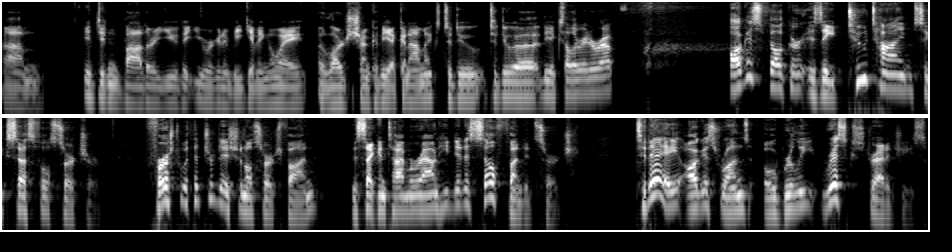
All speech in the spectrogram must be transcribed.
um, it didn't bother you that you were going to be giving away a large chunk of the economics to do to do a, the accelerator route? August felker is a two-time successful searcher. First with a traditional search fund the second time around he did a self-funded search. Today august runs Oberle risk strategies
